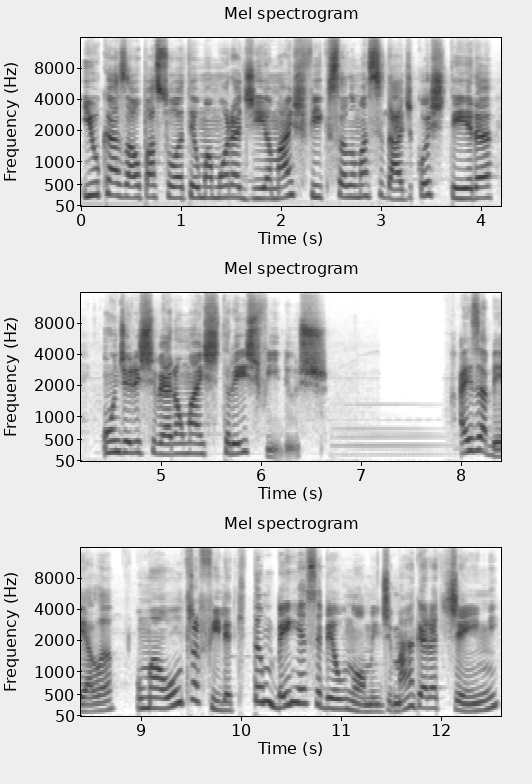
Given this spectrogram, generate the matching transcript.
e o casal passou a ter uma moradia mais fixa numa cidade costeira, onde eles tiveram mais três filhos. A Isabela, uma outra filha que também recebeu o nome de Margaret Jane,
